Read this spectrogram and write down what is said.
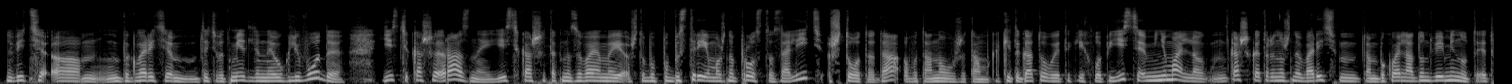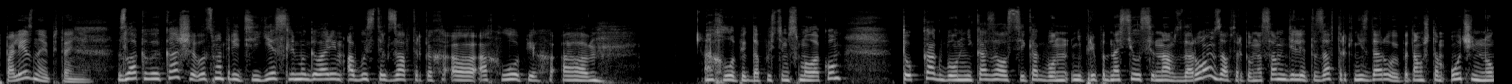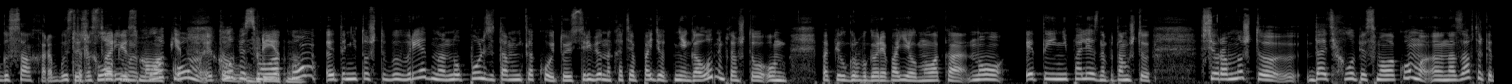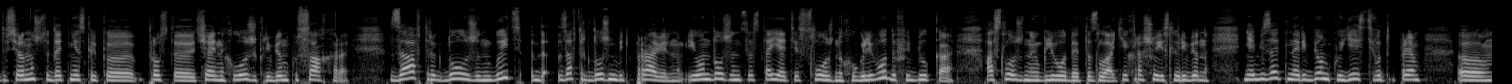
Но ведь э, вы говорите, вот эти вот медленные углеводы, есть каши разные. Есть каши так называемые, чтобы побыстрее можно просто залить что-то, да, вот оно уже там, какие-то готовые такие хлопья. Есть минимально каши, которые нужно варить там буквально одну-две минуты. Это полезное питание? Злаковые каши, вот смотрите, если мы говорим о быстрых завтраках, о хлопьях, о а хлопик, допустим, с молоком, то как бы он ни казался и как бы он не преподносился нам здоровым завтраком, на самом деле это завтрак нездоровый, потому что там очень много сахара. Быстро есть хлопья с молоком хлопья, это хлопья с вредно. молоком это не то чтобы вредно, но пользы там никакой. То есть ребенок хотя бы пойдет не голодный, потому что он попил, грубо говоря, поел молока, но это и не полезно, потому что все равно, что дать хлопья с молоком э, на завтрак, это все равно, что дать несколько просто чайных ложек ребенку сахара. Завтрак должен быть, завтрак должен быть правильным, и он должен состоять из сложных углеводов и белка. А сложные углеводы это злаки. Хорошо, если ребенок не обязательно ребенку есть вот прям э,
